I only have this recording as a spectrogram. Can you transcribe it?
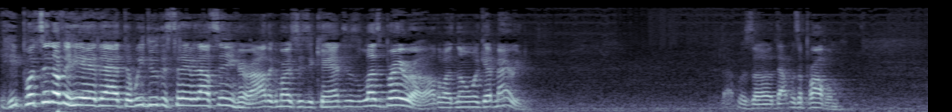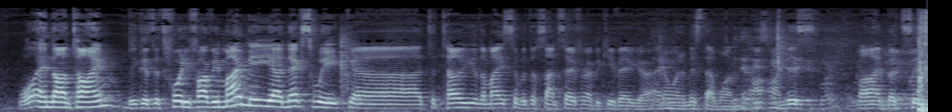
he puts in over here that, that we do this today without seeing her. Ah, the Gemara says you can't. It's less brera, otherwise no one would get married. That was a, that was a problem. We'll end on time because it's 45. Remind me uh, next week uh, to tell you the Maisa with the Chasam Sofer and Rabbi I don't want to miss that one uh, on this line, but since.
